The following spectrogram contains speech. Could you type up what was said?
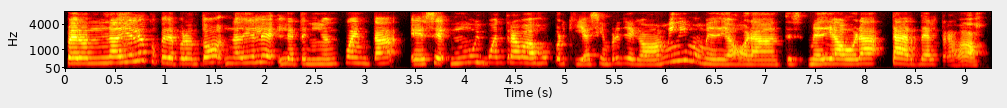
Pero nadie le, de pronto nadie le, le tenía en cuenta ese muy buen trabajo porque ella siempre llegaba mínimo media hora antes, media hora tarde al trabajo.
